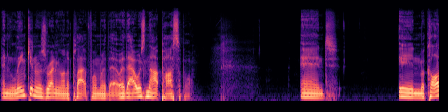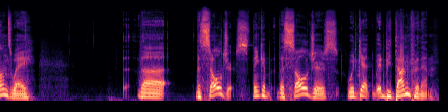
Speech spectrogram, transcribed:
And Lincoln was running on a platform where that, where that was not possible. And in McClellan's way, the the soldiers think of the soldiers would get it'd be done for them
